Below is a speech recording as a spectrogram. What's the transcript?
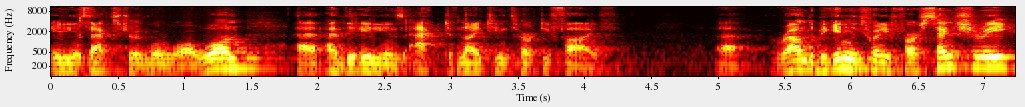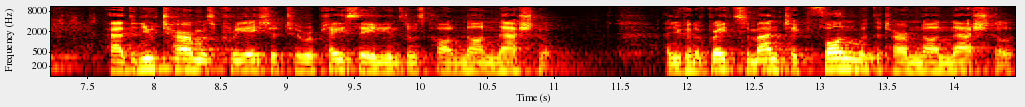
Aliens Acts during World War One uh, and the Aliens Act of 1935. Uh, around the beginning of the 21st century, uh, the new term was created to replace aliens and it was called non national. And you can have great semantic fun with the term non national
